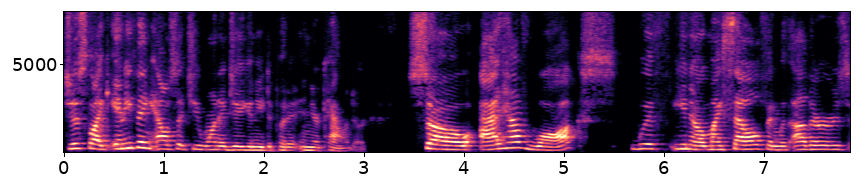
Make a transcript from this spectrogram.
Just like anything else that you want to do, you need to put it in your calendar. So I have walks with, you know, myself and with others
